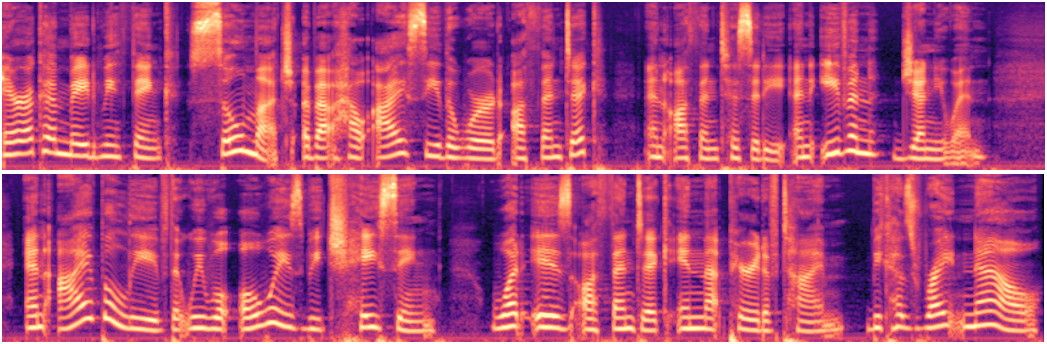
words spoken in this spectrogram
Erika made me think so much about how I see the word authentic and authenticity and even genuine. And I believe that we will always be chasing what is authentic in that period of time because right now,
